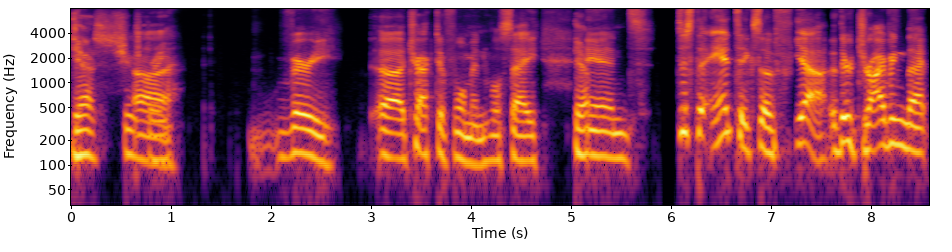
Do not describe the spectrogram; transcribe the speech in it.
yes, she was uh, great. very uh, attractive woman, we'll say, Yep. and just the antics of yeah, they're driving that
